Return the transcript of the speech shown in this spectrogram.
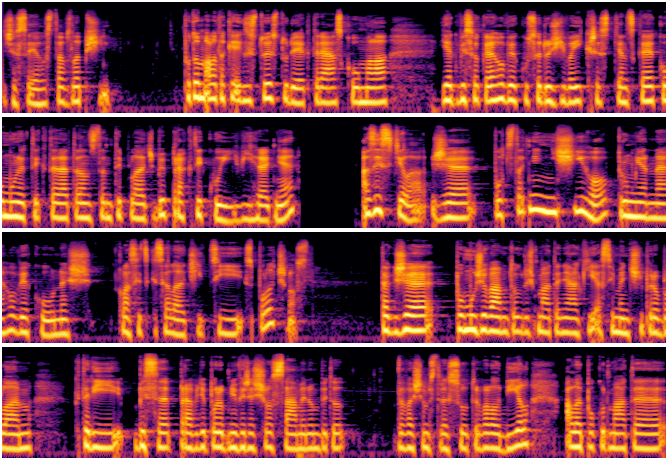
že se jeho stav zlepší. Potom ale taky existuje studie, která zkoumala, jak vysokého věku se dožívají křesťanské komunity, které ten typ léčby praktikují výhradně a zjistila, že podstatně nižšího průměrného věku než klasicky se léčící společnost. Takže pomůže vám to, když máte nějaký asi menší problém, který by se pravděpodobně vyřešil sám, jenom by to ve vašem stresu trvalo díl, ale pokud máte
